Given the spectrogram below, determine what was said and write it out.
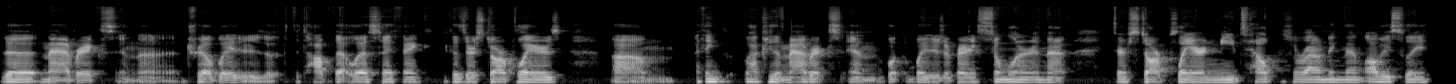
the Mavericks, and the Trailblazers at the top of that list, I think, because they're star players. Um, I think well, actually the Mavericks and Blazers are very similar in that their star player needs help surrounding them. Obviously,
